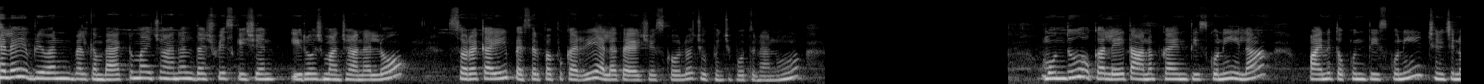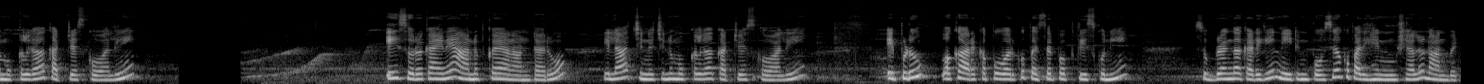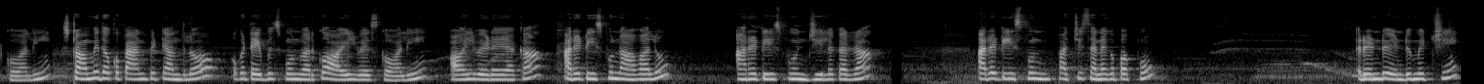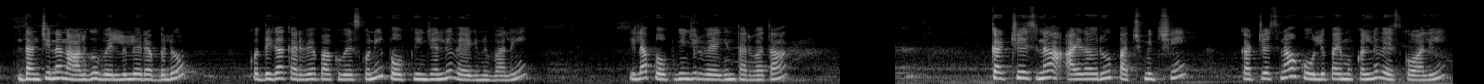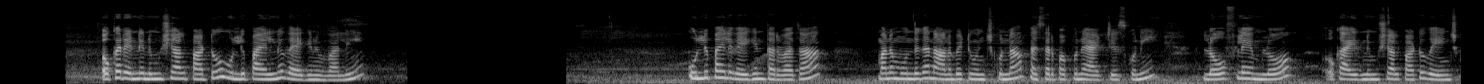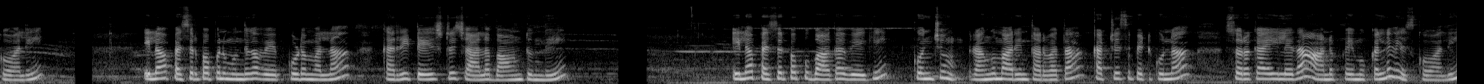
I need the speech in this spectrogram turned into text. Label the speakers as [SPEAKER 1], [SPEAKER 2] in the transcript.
[SPEAKER 1] Hello everyone welcome back to my channel దశ్వీస్ kitchen. ఈరోజు మా ఛానల్లో సొరకాయ పెసరపప్పు కర్రీ ఎలా తయారు చేసుకోవాలో చూపించబోతున్నాను. ముందు ఒక లేత ఆనపకాయని తీసుకొని ఇలా పైన తొక్కుని తీసుకొని చిన్న చిన్న ముక్కలుగా కట్ చేసుకోవాలి. ఈ సొరకాయనే ఆనపకాయ అని అంటారు. ఇలా చిన్న చిన్న ముక్కలుగా కట్ చేసుకోవాలి. ఇప్పుడు ఒక అరకప్పు వరకు పెసరపప్పు తీసుకుని శుభ్రంగా కడిగి నీటిని పోసి ఒక పదిహేను నిమిషాలు నానబెట్టుకోవాలి. స్టవ్ మీద ఒక ప్యాన్ పెట్టి అందులో ఒక టేబుల్ స్పూన్ వరకు ఆయిల్ వేసుకోవాలి. ఆయిల్ వేడయ్యాక అర టీ స్పూన్ ఆవాలు అర టీ స్పూన్ జీలకర్ర అర టీ స్పూన్ పచ్చి శనగపప్పు రెండు ఎండుమిర్చి దంచిన నాలుగు వెల్లుల్లి రెబ్బలు కొద్దిగా కరివేపాకు వేసుకొని పోపు గింజల్ని వేగనివ్వాలి. ఇలా పోపు గింజలు వేగిన తర్వాత కట్ చేసిన ఐదారు పచ్చిమిర్చి కట్ చేసిన ఒక ఉల్లిపాయ ముక్కల్ని వేసుకోవాలి. ఒక రెండు నిమిషాల పాటు ఉల్లిపాయలను వేగనివ్వాలి. ఉల్లిపాయలు వేగిన తర్వాత మనం ముందుగా నానబెట్టి ఉంచుకున్న పెసరపప్పును యాడ్ చేసుకొని లో ఫ్లేమ్లో ఒక ఐదు నిమిషాల పాటు వేయించుకోవాలి. ఇలా పెసరపప్పును ముందుగా వేపుకోవడం వల్ల కర్రీ టేస్ట్ చాలా బాగుంటుంది. ఇలా పెసరపప్పు బాగా వేగి కొంచెం రంగు మారిన తర్వాత కట్ చేసి పెట్టుకున్న సొరకాయ లేదా ఆనపకాయ ముక్కల్ని వేసుకోవాలి.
